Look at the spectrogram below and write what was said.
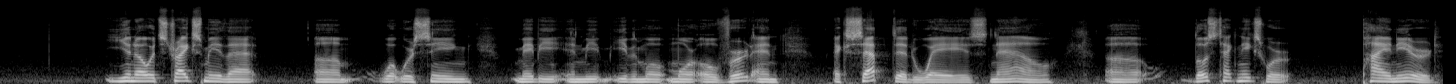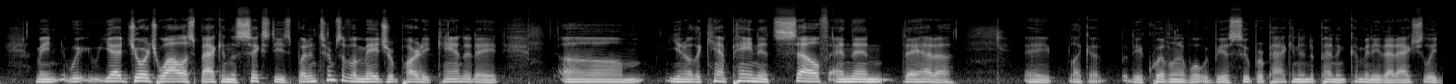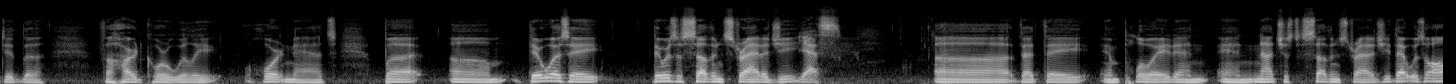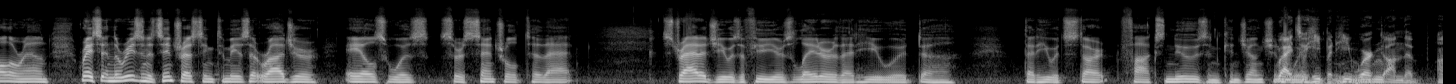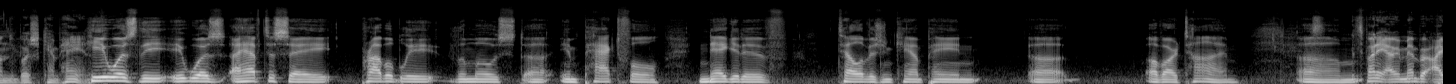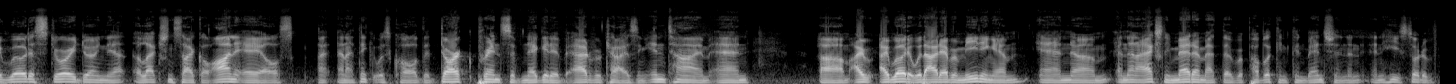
you know, it strikes me that um, what we're seeing, maybe in even more, more overt and accepted ways now, uh, those techniques were pioneered. I mean, we, you had George Wallace back in the '60s, but in terms of a major party candidate, um, you know, the campaign itself, and then they had a a like a the equivalent of what would be a super PAC, an independent committee that actually did the the hardcore Willie Horton ads. But um, there was a there was a Southern strategy Yes. uh, that they employed, and and not just a Southern strategy. That was all around race. And the reason it's interesting to me is that Roger Ailes was sort of central to that strategy. It was a few years later that he would. Uh, that he would start Fox News in conjunction Right. with So he, but he worked on the on the Bush campaign. he was the. It was. I have to say, probably the most uh, impactful negative television campaign uh, of our time. Um, It's funny. I remember I wrote a story during the election cycle on Ailes, uh, and I think it was called "The Dark Prince of Negative Advertising" in Time. And um, I, I wrote it without ever meeting him, and um, and then I actually met him at the Republican convention, and, and he sort of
